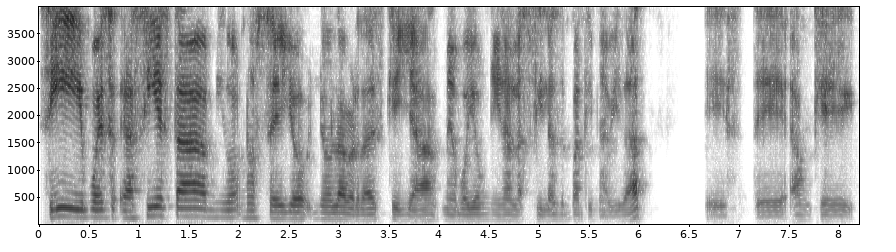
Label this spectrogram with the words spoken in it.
Sí, pues así está, amigo. No sé, yo, yo la verdad es que ya me voy a unir a las filas de Pati Navidad. Este, aunque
